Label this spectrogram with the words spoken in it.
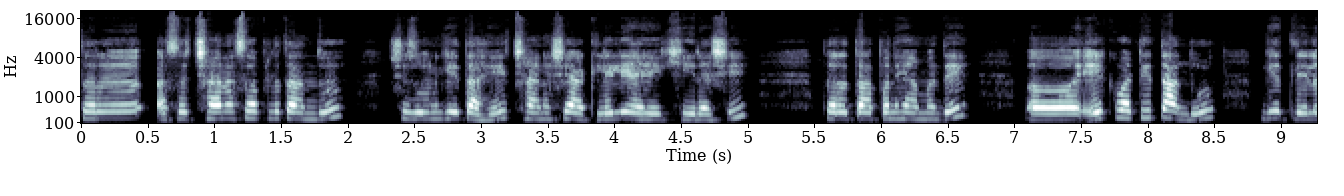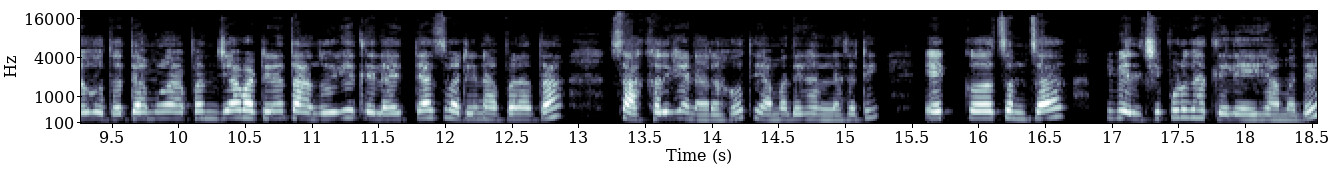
तर असं छान असं आपलं तांदूळ शिजवून घेत आहे. छान अशी आटलेली आहे खीर अशी. तर आता आपण ह्यामध्ये एक वाटी तांदूळ घेतलेलं होतं. त्यामुळे आपण ज्या वाटीने तांदूळ घेतलेला आहे त्याच वाटीने आपण आता साखर घेणार आहोत यामध्ये घालण्यासाठी. एक चमचा वेलची पूड घातलेली आहे ह्यामध्ये.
